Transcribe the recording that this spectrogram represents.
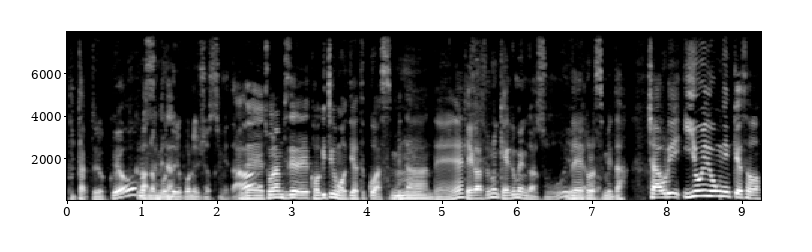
부탁드렸고요 많은 그렇습니다. 분들이 보내주셨습니다 네, 조남지대 거기 지금 어디야 듣고 왔습니다. 네. 개가수는 개그맨 가수 네, 그렇습니다. 자, 우리 2510님께서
